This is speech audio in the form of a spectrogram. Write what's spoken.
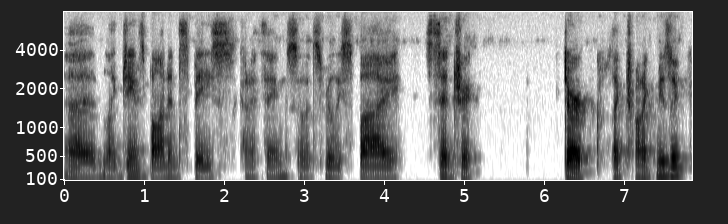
uh, like james bond in space kind of thing. So it's really spy centric dark electronic music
